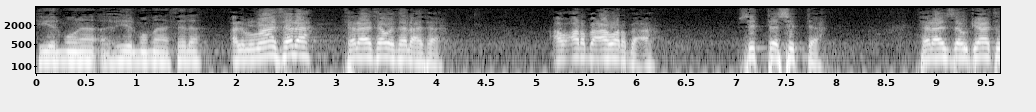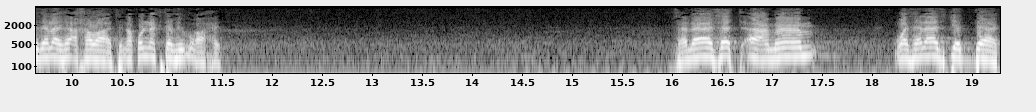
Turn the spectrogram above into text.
هي المنا... هي المماثلة. المماثلة ثلاثة وثلاثة أو أربعة وأربعة. ستة ستة. ثلاث زوجات وثلاث أخوات. نقول نكتفي بواحد. ثلاثة أعمام وثلاث جدات.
